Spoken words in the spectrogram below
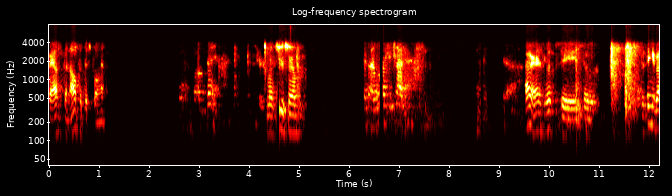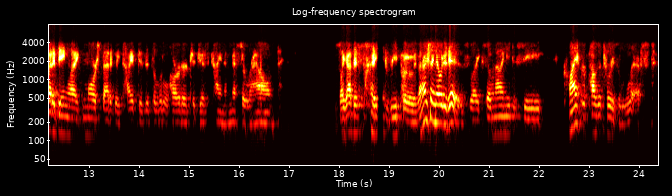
fast enough at this point. Well, thanks. Let's see, Sam. And I want to try that. Yeah. All right, let's see. So the thing about it being like more statically typed is it's a little harder to just kind of mess around. So I got this like repos. I actually know what it is. Like, so now I need to see client repositories list.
